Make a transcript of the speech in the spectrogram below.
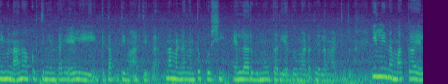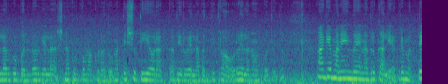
ಹಿಮು ನಾನು ಹಾಕ್ಕೊಡ್ತೀನಿ ಅಂತ ಹೇಳಿ ಕಿತಾಪತಿ ಮಾಡ್ತಿದ್ದ. ನಮ್ಮ ಅಣ್ಣಂಗಂತೂ ಖುಷಿ. ಎಲ್ಲರಿಗೂ ಕರೆಯೋದು, ಮಾಡೋದು ಎಲ್ಲ ಮಾಡ್ತಿದ್ರು. ಇಲ್ಲಿ ನಮ್ಮ ಅಕ್ಕ ಎಲ್ಲರಿಗೂ ಬಂದವ್ರಿಗೆಲ್ಲ ಅರ್ಶಿನ ಕುಂಕುಮ ಕೊಡೋದು, ಮತ್ತು ಶ್ರುತಿ ಅವ್ರ ಅಕ್ಕದಿರು ಎಲ್ಲ ಬಂದಿದ್ರು, ಅವರು ಎಲ್ಲ ನೋಡ್ಕೋತಿದ್ರು. ಹಾಗೆ ಮನೆಯಿಂದ ಏನಾದರೂ ಖಾಲಿ ಆದರೆ ಮತ್ತೆ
